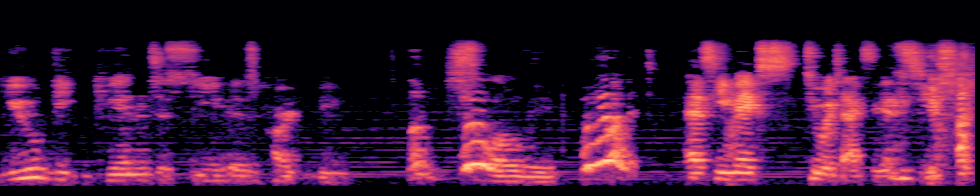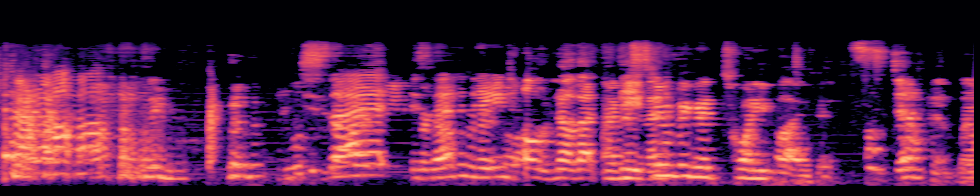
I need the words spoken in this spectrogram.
You begin to see his heartbeat Woo. slowly as he makes two attacks against you. Is that is that an angel? Oh no, that's the I'm demon. assuming a 25 hits. Definitely.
